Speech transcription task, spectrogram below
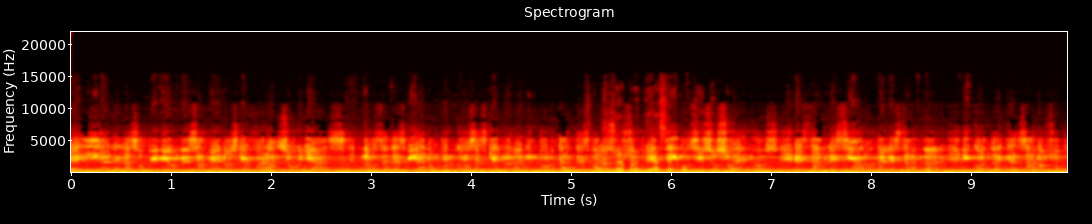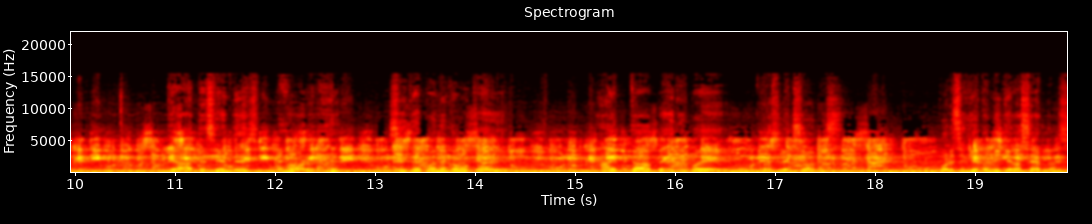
creían en las opiniones a menos que fueran suyas, no se desviaron por cosas que no eran importantes para Eso se sus objetivos y sus sueños. Establecieron el estándar y cuando alcanzaron su objetivo luego establecieron Ya, ¿te un objetivo mejor? más grande, un Sí, estándar pone como más que alto, un objetivo hyped más up, ese tipo de grande, un reflexiones. más alto. Por eso es que yo también quiero hacerlas.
